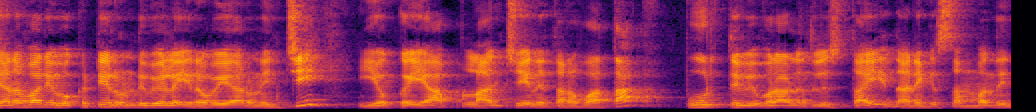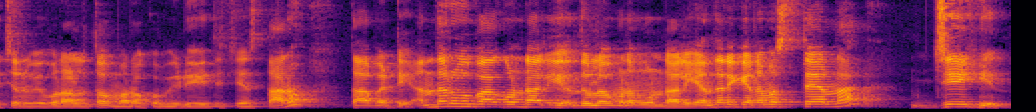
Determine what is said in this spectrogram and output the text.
జనవరి ఒకటి రెండు వేల ఇరవై ఆరు నుంచి ఈ యొక్క యాప్ లాంచ్ అయిన తర్వాత పూర్తి వివరాలు తెలుస్తాయి. దానికి సంబంధించిన వివరాలతో మరొక వీడియో అయితే చేస్తాను. కాబట్టి అందరూ బాగుండాలి అందులో మనం ఉండాలి. అందరికీ నమస్తే అన్న. జై హింద్.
